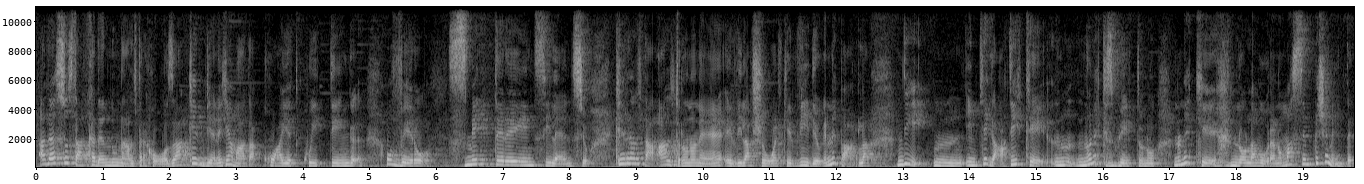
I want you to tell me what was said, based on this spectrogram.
Adesso sta accadendo un'altra cosa che viene chiamata quiet quitting, ovvero smettere in silenzio, che in realtà altro non è, e vi lascio qualche video che ne parla, di mh, mm, impiegati che non è che smettono, non è che non lavorano, ma semplicemente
